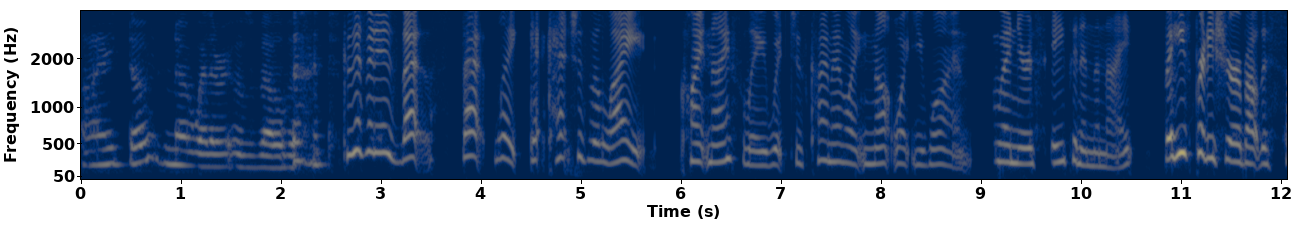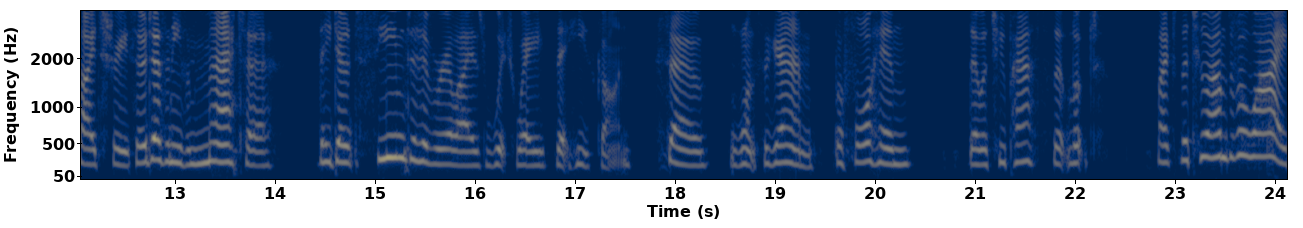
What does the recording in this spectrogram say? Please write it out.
I don't know whether it was velvet. Because if it is, that's that like get, catches the light quite nicely, which is kind of like not what you want when you're escaping in the night. But he's pretty sure about this side street, so it doesn't even matter. They don't seem to have realized which way that he's gone. So once again, before him, there were two paths that looked like the two arms of a Y.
